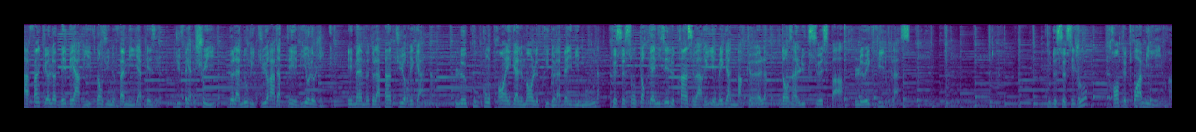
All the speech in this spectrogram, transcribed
afin que le bébé arrive dans une famille apaisée, du feng de la nourriture adaptée et biologique, et même de la peinture végane. Le coût comprend également le prix de la Baby Moon, que se sont organisés le prince Harry et Meghan Markle, dans un luxueux spa, le Eckfield Place de ce séjour 33 000 livres.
